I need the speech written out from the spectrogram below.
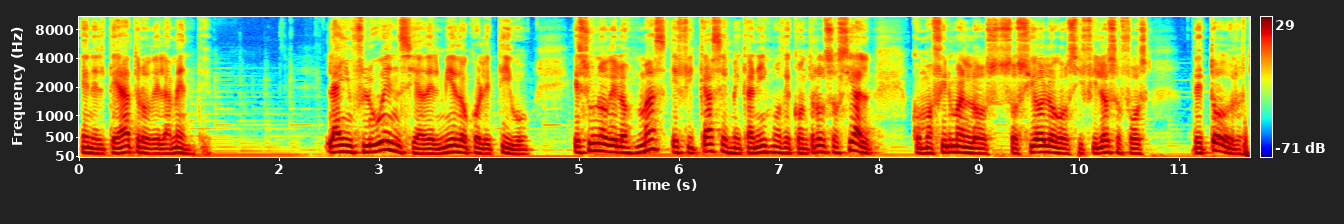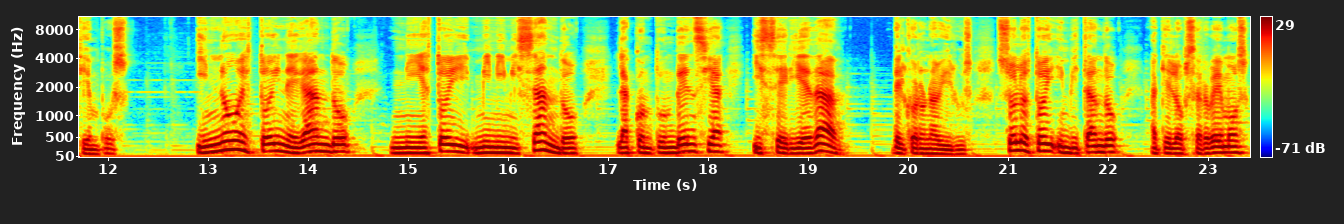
en el teatro de la mente. La influencia del miedo colectivo es uno de los más eficaces mecanismos de control social, como afirman los sociólogos y filósofos de todos los tiempos. Y no estoy negando ni estoy minimizando la contundencia y seriedad del coronavirus, solo estoy invitando a que lo observemos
